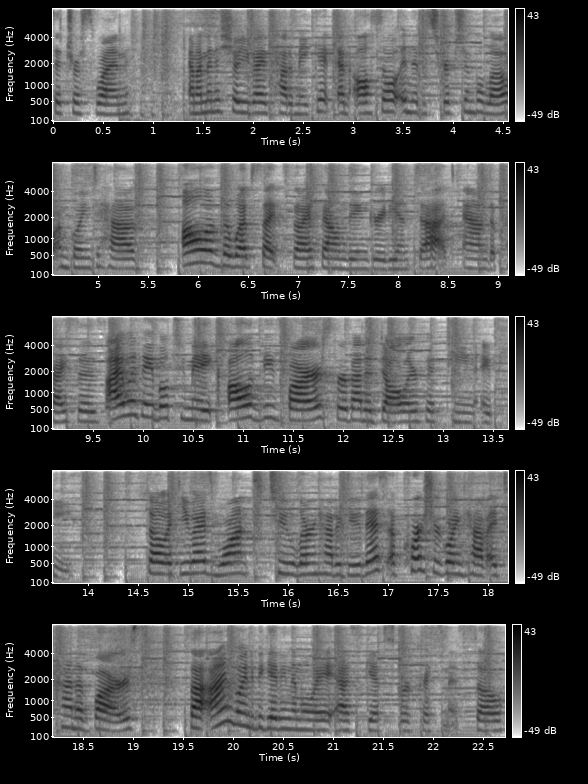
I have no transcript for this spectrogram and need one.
citrus one and I'm gonna show you guys how to make it. And also in the description below, I'm going to have all of the websites that I found the ingredients at and the prices. I was able to make all of these bars for about $1.15 a piece. So if you guys want to learn how to do this, of course you're going to have a ton of bars, but I'm going to be giving them away as gifts for Christmas. So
